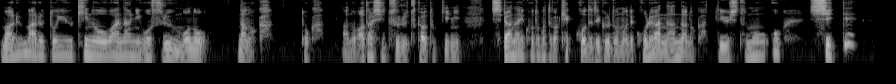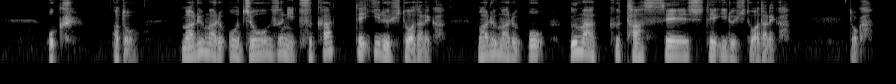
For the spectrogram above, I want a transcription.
〇〇という機能は何をするものなのか。とか。あの新しいツール使うときに知らない言葉とか結構出てくると思うんでこれは何なのかっていう質問をしておく。あと〇〇を上手に使っている人は誰か。〇〇をうまく達成している人は誰か？とか、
